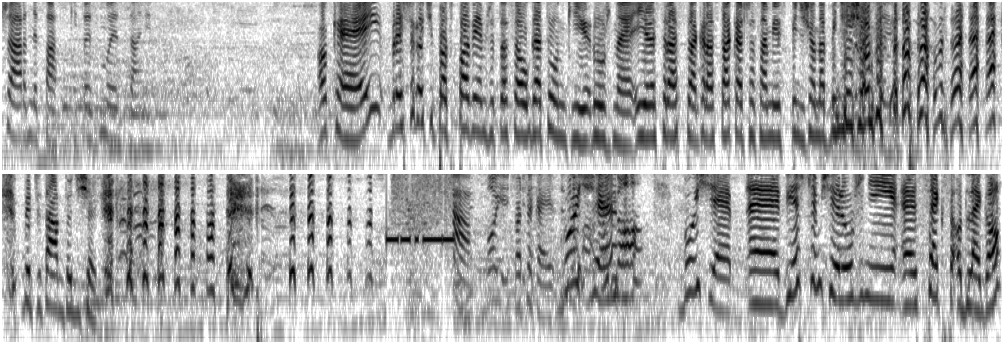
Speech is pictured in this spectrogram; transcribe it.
czarne paski. To jest moje zdanie. Okej, wreszcie czego ci podpowiem, że to są gatunki różne i jest raz tak, raz taka, czasami jest 50 na 50, naprawdę. Wyczytałam to dzisiaj. A, Boję się. poczekaj, bój się, No. bój się. E, wiesz czym się różni e, seks od Lego?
